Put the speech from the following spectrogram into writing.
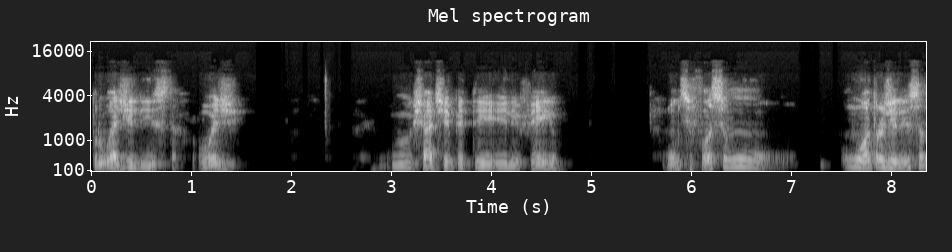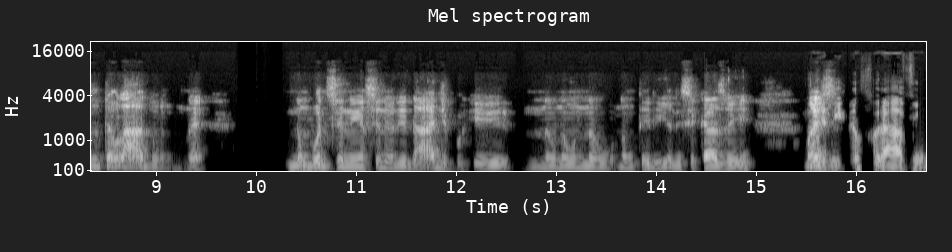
para o agilista hoje, o Chat GPT ele veio como se fosse um, um outro agilista no teu lado, né? Não vou dizer nem a senioridade, porque não, não, não, não teria nesse caso aí, é mas nem mensurável.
